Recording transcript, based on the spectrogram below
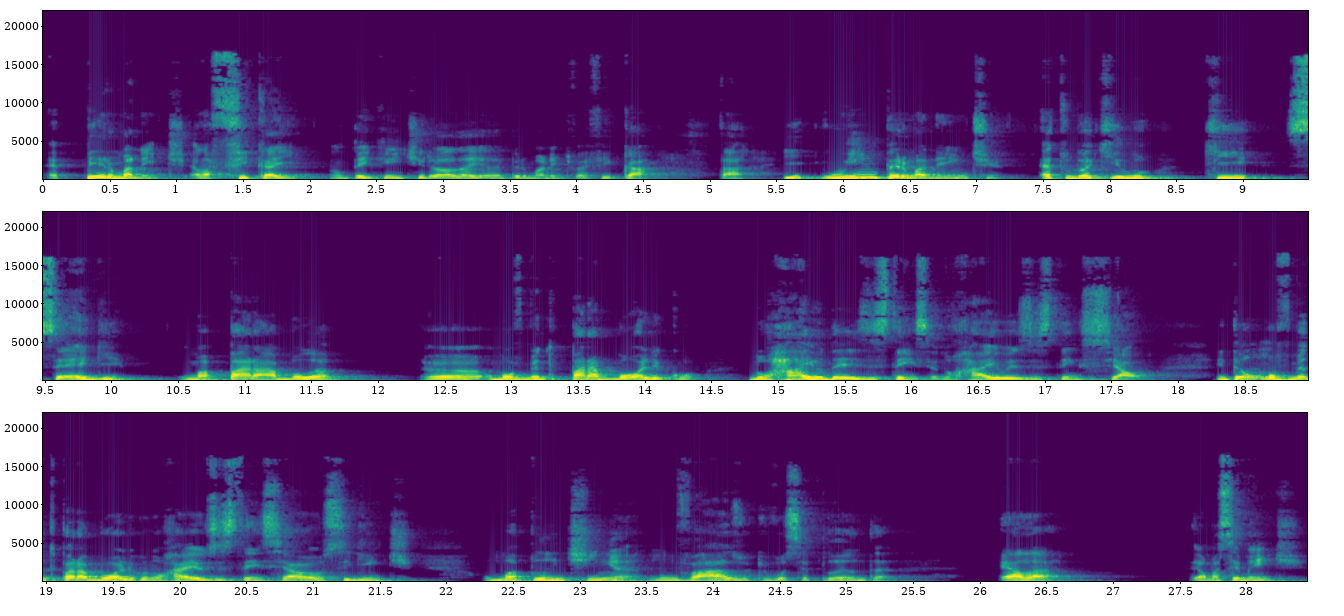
é permanente, ela fica aí. Não tem quem tire ela daí, ela é permanente, vai ficar, tá? E o impermanente é tudo aquilo que segue uma parábola, uh, um movimento parabólico no raio da existência, no raio existencial. Então, o movimento parabólico no raio existencial é o seguinte: uma plantinha num vaso que você planta, ela é uma semente,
